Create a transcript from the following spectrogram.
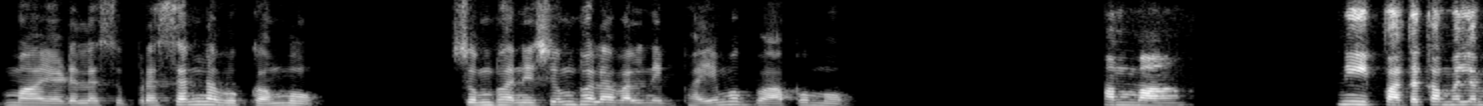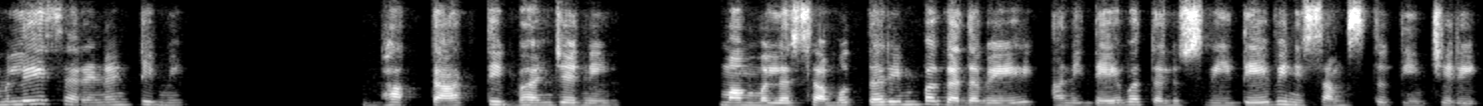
మా ఎడల సుప్రసన్నవు కమ్ము. శుంభ నిశుంభుల వల్ని భయము బాపుము అమ్మా నీ పదకమలములే శరణంటిమి. భక్తార్తి భంజని మమ్ముల సముద్ధరింపగదవే అని దేవతలు శ్రీదేవిని సంస్తుతించిరి.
